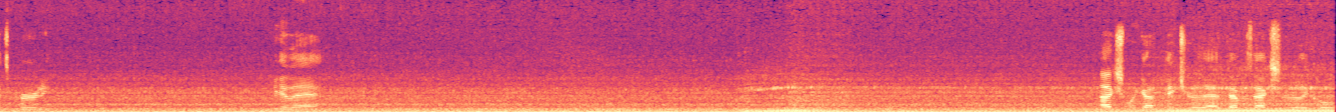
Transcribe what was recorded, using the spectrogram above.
That's pretty. Look at that. I actually got a picture of that. That was actually really cool.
